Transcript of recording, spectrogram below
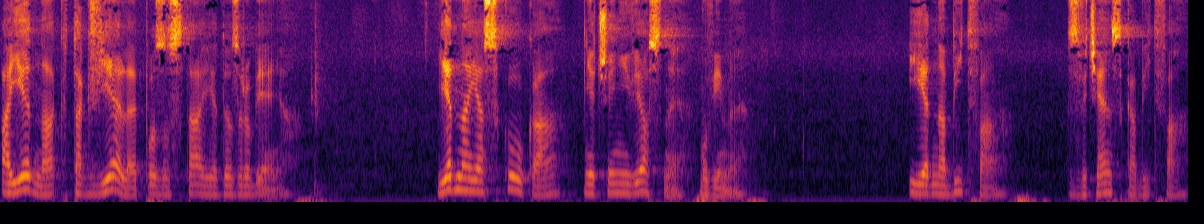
a jednak tak wiele pozostaje do zrobienia. Jedna jaskółka nie czyni wiosny, mówimy. I jedna bitwa, zwycięska bitwa,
